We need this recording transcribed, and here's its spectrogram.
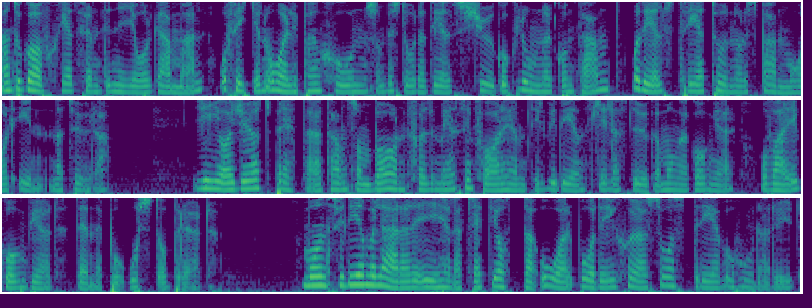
Han tog avsked 59 år gammal och fick en årlig pension som bestod av dels 20 kronor kontant och dels tre tunnor spannmål in natura. J.A. Göt berättar att han som barn följde med sin far hem till Vidéns lilla stuga många gånger och varje gång bjöd denne på ost och bröd. Måns Vidén var lärare i hela 38 år både i Sjösås, Drev och Hornaryd.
